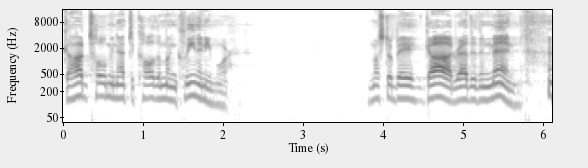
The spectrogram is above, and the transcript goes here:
God told me not to call them unclean anymore. Must obey God rather than men.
